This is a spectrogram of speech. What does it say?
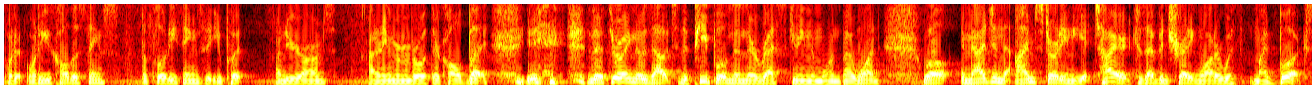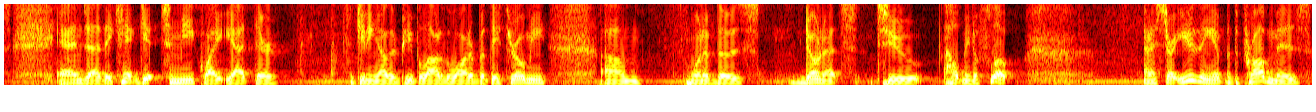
what what do you call those things the floaty things that you put under your arms I don't even remember what they're called, but they're throwing those out to the people and then they're rescuing them one by one. Well, imagine that I'm starting to get tired because I've been treading water with my books and uh, they can't get to me quite yet. They're getting other people out of the water, but they throw me um, one of those donuts to help me to float. And I start using it, but the problem is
